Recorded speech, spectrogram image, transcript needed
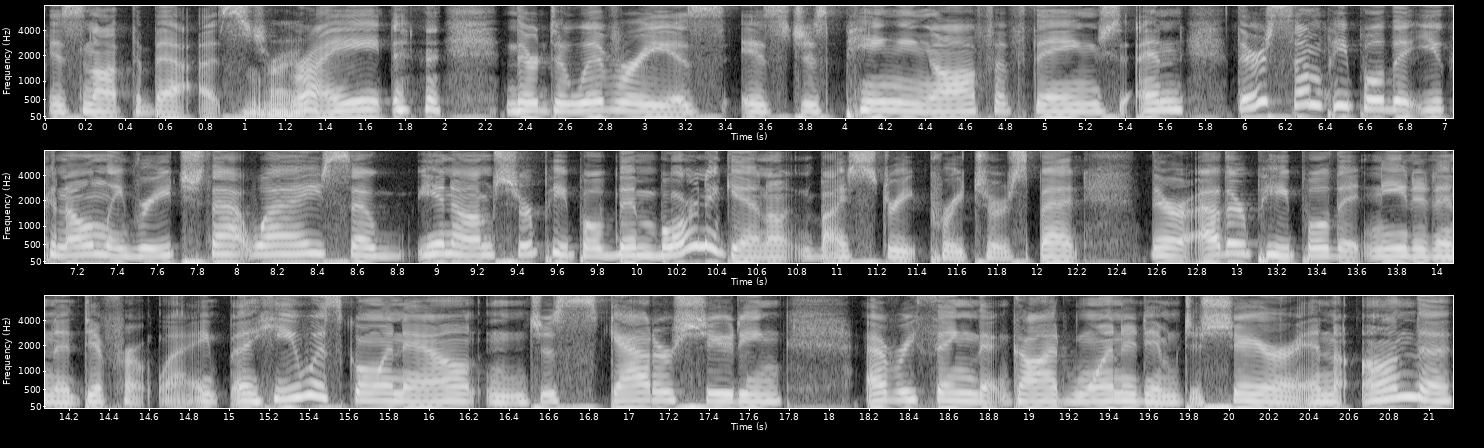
is not the best Right. right, their delivery is is just pinging off of things. And there's some people that you can only reach that way. So you know i'm sure people have been born again on, by street preachers but there are other people that need it in a different way. But he was going out and just scatter shooting everything that god wanted him to share and on the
